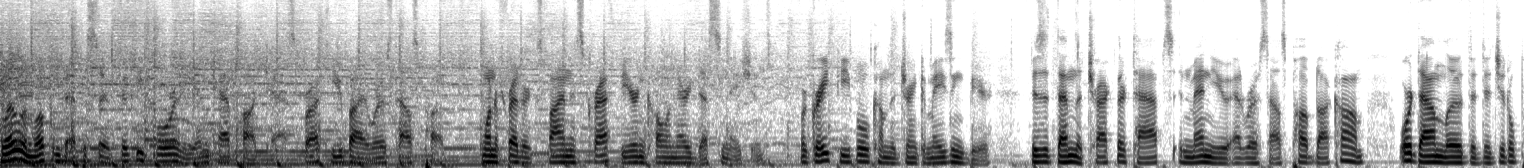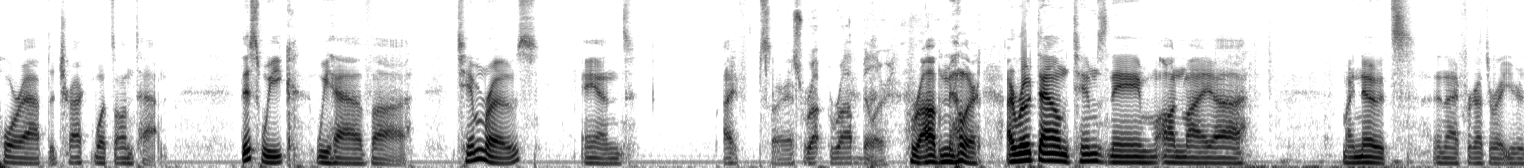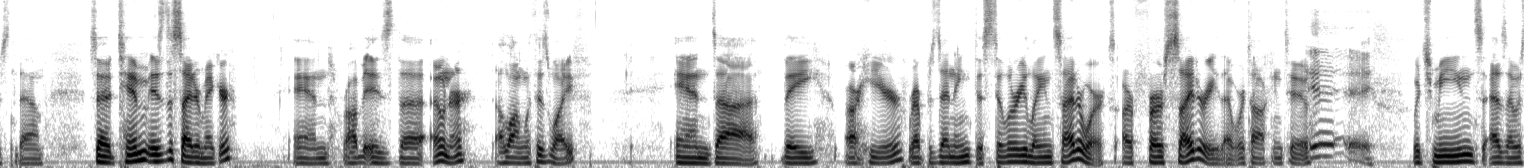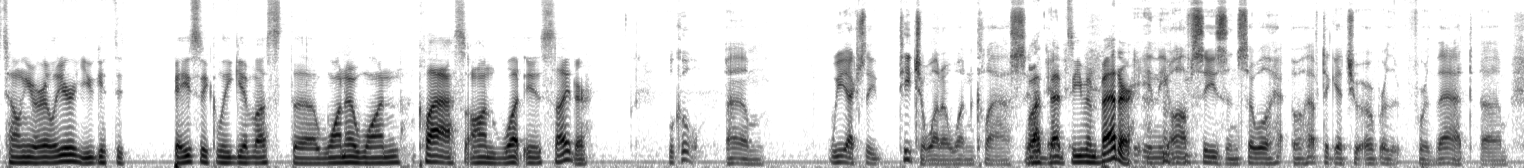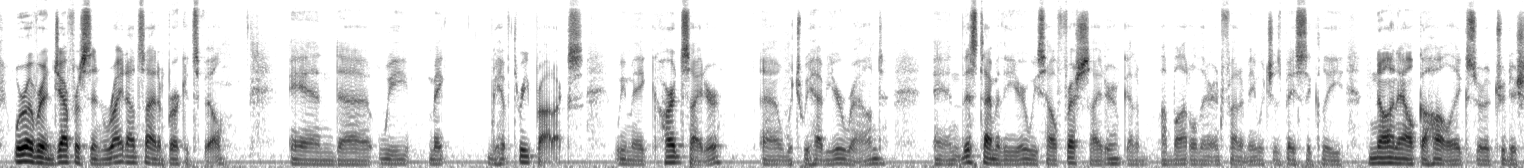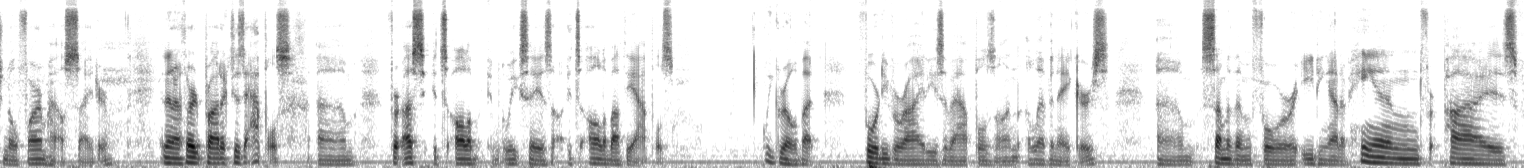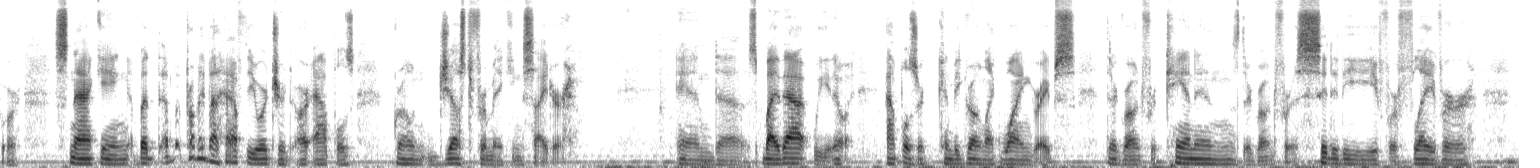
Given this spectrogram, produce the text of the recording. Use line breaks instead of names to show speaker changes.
Hello and welcome to episode 54 of the MCAP podcast, brought to you by Roast House Pub, one of Frederick's finest craft beer and culinary destinations, where great people come to drink amazing beer. Visit them to track their taps and menu at roasthousepub.com or download the digital pour app to track what's on tap. This week we have uh, Tim Rose and I'm sorry,
It's Rob, Rob Miller.
Rob Miller. I wrote down Tim's name on my uh, my notes, and I forgot to write yours down. So Tim is the cider maker, and Rob is the owner, along with his wife, and uh, they are here representing Distillery Lane Cider Works, our first cidery that we're talking to.
Yay!
Which means, as I was telling you earlier, you get to basically give us the 101 class on what is cider.
Well, cool. Um, we actually teach a 101 class. in-
Well, that's even better.
in the off season, so we'll ha- we'll have to get you over the, for that. Um, we're over in Jefferson, right outside of Burkittsville, and uh, we make we have three products. We make hard cider, uh, which we have year round, and this time of the year we sell fresh cider. I've got a, a bottle there in front of me, which is basically non-alcoholic, sort of traditional farmhouse cider. And then our third product is apples. Um, for us, it's all what we say is it's all about the apples. We grow about 40 varieties of apples on 11 acres. Um, some of them for eating out of hand, for pies, for snacking, but uh, probably about half the orchard are apples grown just for making cider. And uh, by that, we you know apples are, can be grown like wine grapes. They're grown for tannins, they're grown for acidity, for flavor,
